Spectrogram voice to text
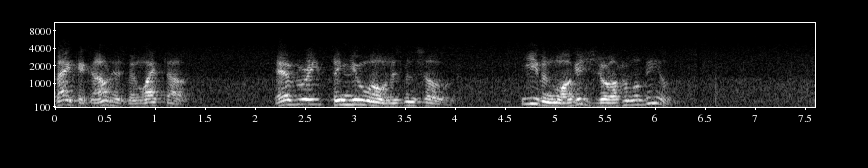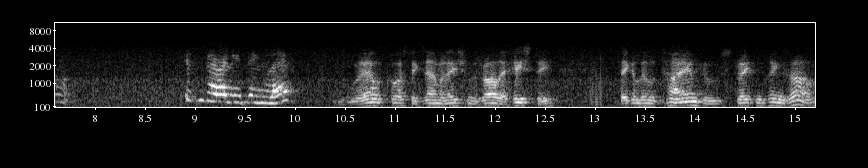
bank account has been wiped out. Everything you own has been sold. Even mortgaged your automobile. Isn't there anything left? Well, of course, the examination was rather hasty. Take a little time to straighten things out.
